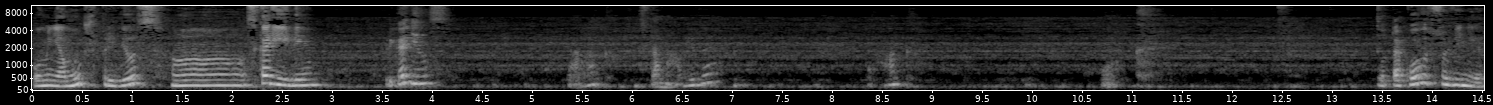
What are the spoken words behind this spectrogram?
у меня муж привез э, с Карелии. Пригодился. Так, устанавливаем. Так. Так. Вот такой вот сувенир.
